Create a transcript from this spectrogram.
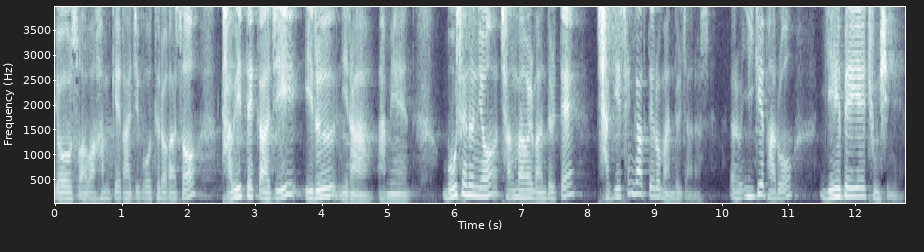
여호수아와 함께 가지고 들어가서 다윗 때까지 이르니라. 아멘. 모세는요 장막을 만들 때 자기 생각대로 만들지 않았어요. 여러분 이게 바로 예배의 중심이에요.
